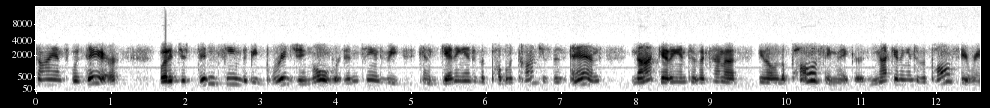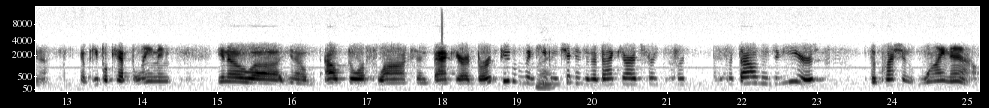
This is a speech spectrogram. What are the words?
science was there, but it just didn't seem to be bridging over. It didn't seem to be kind of getting into the public consciousness and not getting into the kind of, you know, the policymakers, not getting into the policy arena. You know, people kept blaming you know, uh, you know, outdoor flocks and backyard birds. People have been Right. keeping chickens in their backyards for, for for thousands of years. The question, why now?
